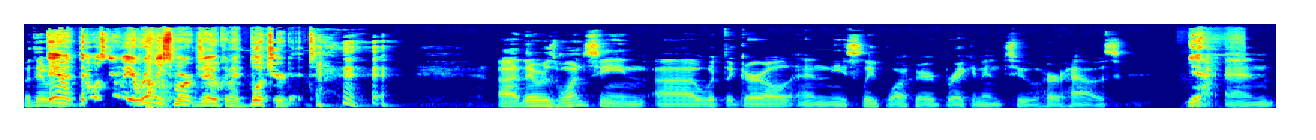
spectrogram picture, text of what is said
But there Damn was, it, that was gonna be a really smart joke, and I butchered it. uh, there was one scene uh, with the girl and the sleepwalker breaking into her house, Yeah. and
